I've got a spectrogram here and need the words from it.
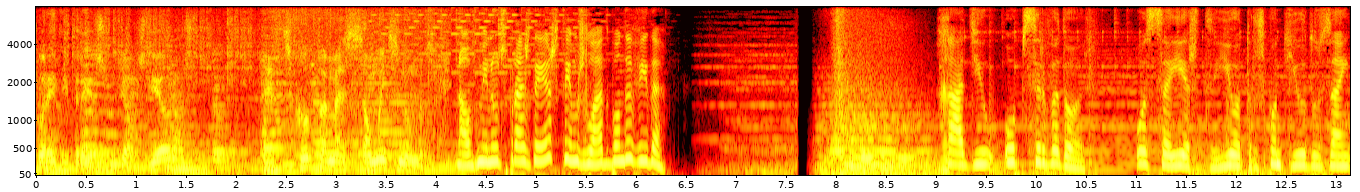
43 milhões de euros. Peço desculpa, mas são muitos números. 9 minutos para as 10, temos lá de Bom da Vida. Rádio Observador. Ouça este e outros conteúdos em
